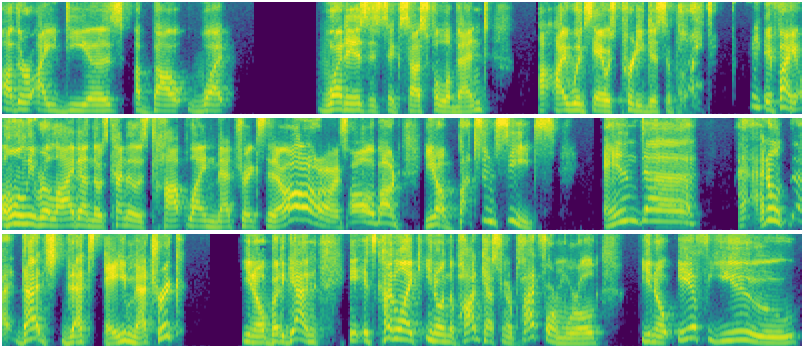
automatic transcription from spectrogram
other ideas about what what is a successful event, I would say I was pretty disappointed if I only relied on those kind of those top line metrics that oh, it's all about you know butts and seats, and uh, I don't that that's a metric, you know. But again, it's kind of like you know in the podcasting or platform world, you know, if you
